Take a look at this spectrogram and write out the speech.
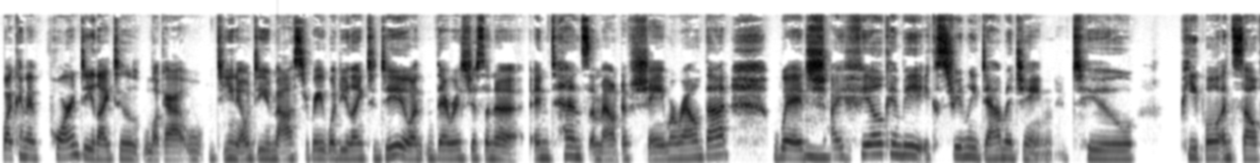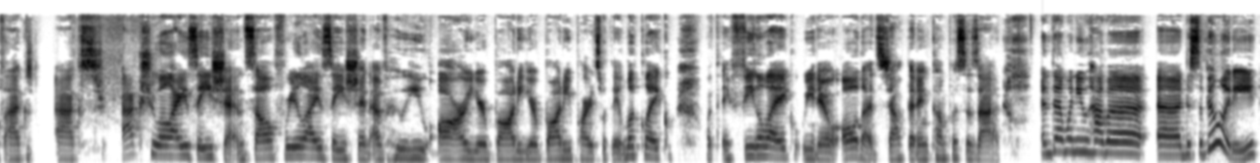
what kind of porn do you like to look at? Do you know, do you masturbate? What do you like to do? And there was just an uh, intense amount of shame around that, which mm. I feel can be extremely damaging to people and self actualization, self realization of who you are, your body, your body parts, what they look like, what they feel like, you know, all that stuff that encompasses that. And then when you have a, a disability,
